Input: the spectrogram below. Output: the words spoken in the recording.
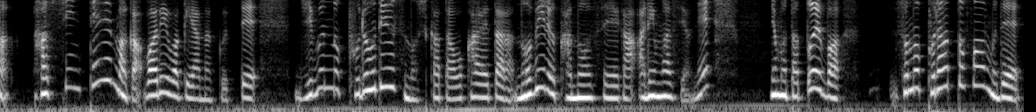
合は発信テーマが悪いわけやなくって自分のプロデュースの仕方を変えたら伸びる可能性がありますよね。でも例えばそのプラットフォームで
